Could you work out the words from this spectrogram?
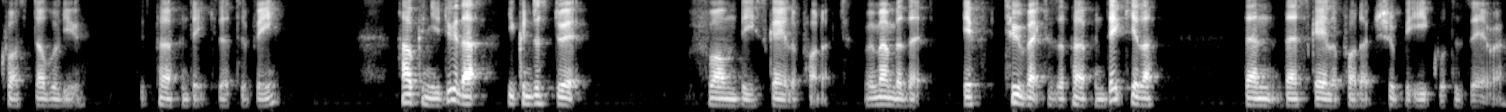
cross W is perpendicular to V. How can you do that? You can just do it from the scalar product. Remember that if two vectors are perpendicular, then their scalar product should be equal to 0.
